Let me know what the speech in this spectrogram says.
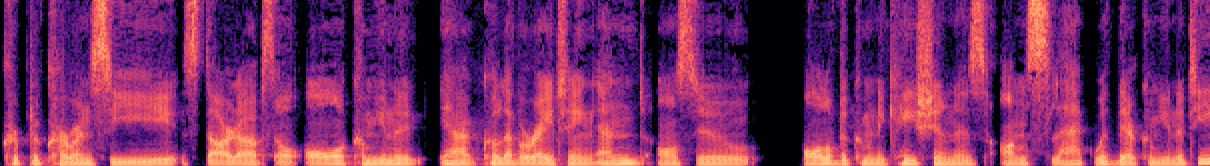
cryptocurrency startups are all community yeah, collaborating and also all of the communication is on Slack with their community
